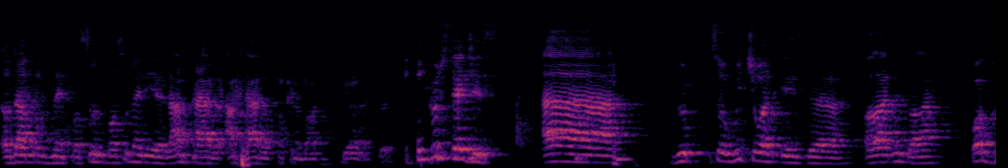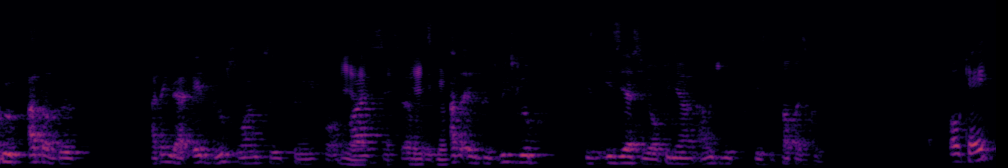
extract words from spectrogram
of that movement for so for so many years. I'm tired. I'm tired of talking about it. To be honest, so, group stages. Uh, group. So which one is the Ola? Good Ola. What group out of the? I think there are eight groups. One, two, three, four, yeah, five, six, seven, eight. eight. Out of eight groups, which group is the easiest in your opinion, and which group is the toughest group? Okay,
